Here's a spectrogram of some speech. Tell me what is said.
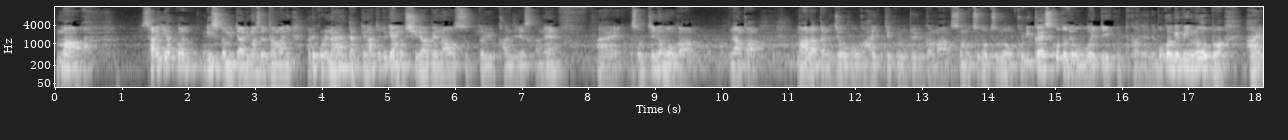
まあ最悪リスト見てありますよたまに。あれこれ何やったっけなって時はもう調べ直すという感じですかね。はい。そっちの方がなんかまあ新たに情報が入ってくるというかまあその都度都度を繰り返すことで覚えていくって感じなんで僕は逆にノートははい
